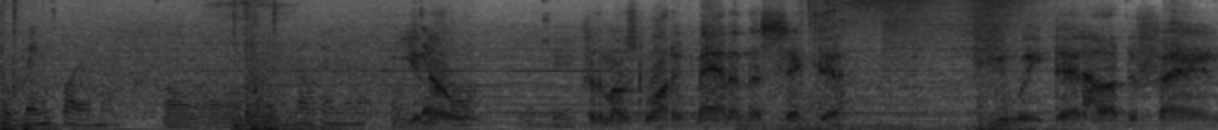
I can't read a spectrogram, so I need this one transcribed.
ถูกเม้งปล่อยออกมาอ๋อ เราแค่นั้นแหละ You เจ็บคอ know, โอเค for the most wanted man in the sector, you ain't that hard to find.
